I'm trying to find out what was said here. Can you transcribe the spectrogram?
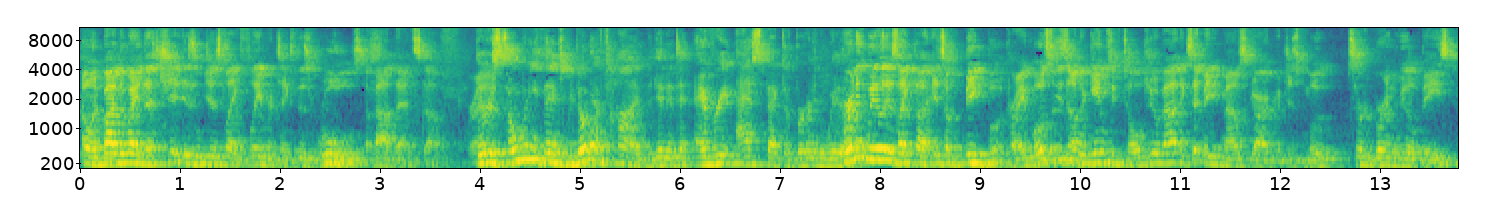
Oh, and by the way, that shit isn't just like flavor text. There's rules about that stuff. Right? There are so many things. We don't have time to get into every aspect of Burning Wheel. Burning Wheel is like the it's a big book, right? Most of these other games we've told you about, except maybe Mouse Guard, which is mo- sort of Burning Wheel based,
